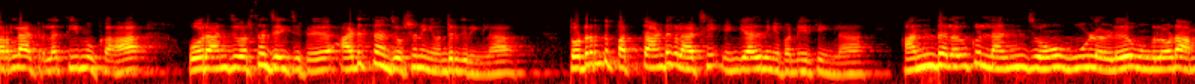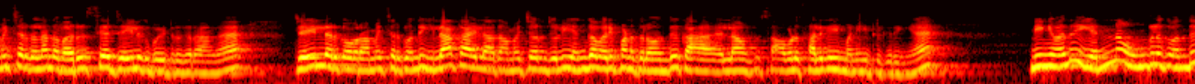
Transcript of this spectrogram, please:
வரலாற்றில் திமுக ஒரு அஞ்சு வருஷம் ஜெயிச்சுட்டு அடுத்த அஞ்சு வருஷம் நீங்கள் வந்திருக்கிறீங்களா? தொடர்ந்து பத்தாண்டுகள் ஆட்சி எங்கேயாவது நீங்கள் பண்ணியிருக்கீங்களா? அந்த அளவுக்கு லஞ்சம் ஊழல் உங்களோட அமைச்சர்கள் அந்த வரிசையாக ஜெயிலுக்கு போயிட்டு இருக்கிறாங்க. ஜெயிலில் இருக்க ஒரு அமைச்சருக்கு வந்து இலாக்கா இல்லாத அமைச்சர்னு சொல்லி எங்கள் வரிப்பணத்தில் வந்து கா எல்லாம் அவ்வளோ சலுகையும் பண்ணிக்கிட்டு இருக்கிறீங்க. நீங்கள் வந்து என்ன உங்களுக்கு வந்து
